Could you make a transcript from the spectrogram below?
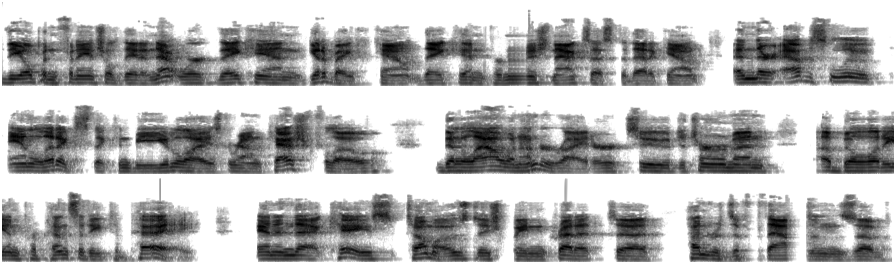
the open financial data network, they can get a bank account, they can permission access to that account, and there are absolute analytics that can be utilized around cash flow that allow an underwriter to determine ability and propensity to pay. And in that case, Tomo's issuing credit to hundreds of thousands of,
